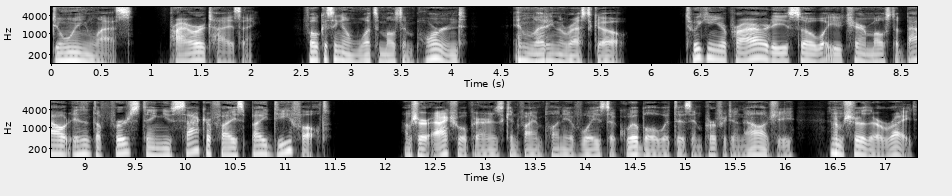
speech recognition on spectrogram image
doing less, prioritizing, focusing on what's most important, and letting the rest go tweaking your priorities so what you care most about isn't the first thing you sacrifice by default. I'm sure actual parents can find plenty of ways to quibble with this imperfect analogy, and I'm sure they're right.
